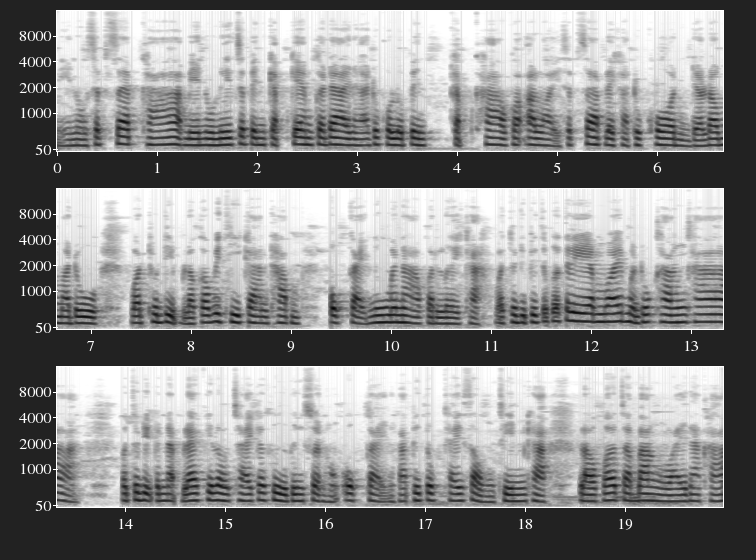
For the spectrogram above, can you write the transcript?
เมนูแซ่บๆค่ะ เมนูนี้จะเป็นกับแก้มก็ได้นะคะ ทุกคนหรือเป็นกับข้าวก็อร่อยแซ่บๆเลยค่ะ ทุกคน เดี๋ยวเรามาดูวัตถุดิบแล้วก็วิธีการทำอกไก่นึ่งมะนาวกันเลยค่ะ วัตถุดิบพี่ตุ๊กก็เตรียมไว้เหมือนทุกครั้งค่ะ วัตถุดิบอันดับแรกที่เราใช้ก็คือในส่วนของอกไก่นะคะพี่ตุ๊กใช้ 2 ชิ้นค่ะ เราก็จะบั้งไว้นะคะ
